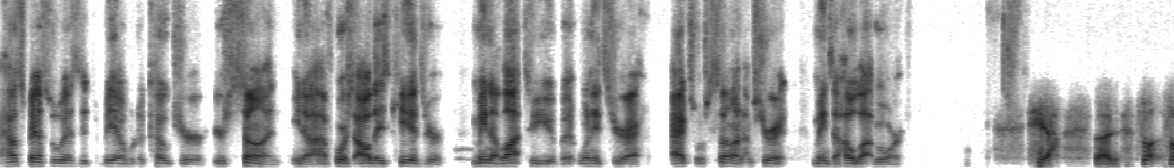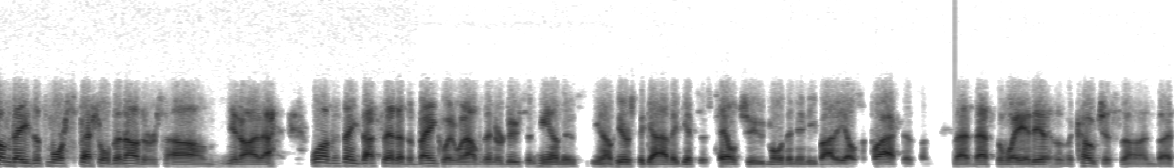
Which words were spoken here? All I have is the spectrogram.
How special is it to be able to coach your your son? You know, of course, all these kids are mean a lot to you, but when it's your actual son, I'm sure it means a whole lot more. Yeah, uh, so, some days it's more special than others. Um, you know, I, one of the things I said at the banquet when I was introducing him is, you know, here's the guy that gets his tail chewed more than anybody else at practice, and that that's the way it is as a coach's son. But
